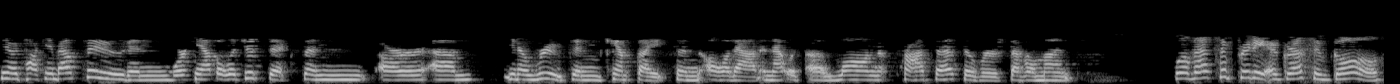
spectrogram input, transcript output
you know, talking about food and working out the logistics and our, um, you know, route and campsites and all of that. And that was a long process over several months. Well, that's a pretty aggressive goal.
